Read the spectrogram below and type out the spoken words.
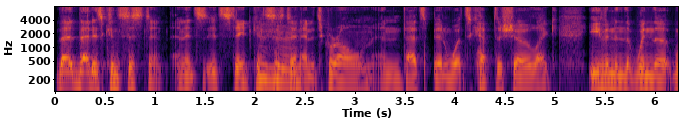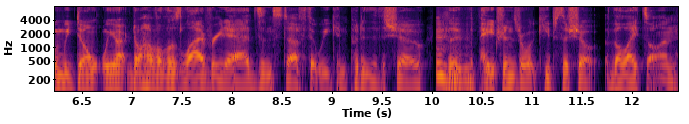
that that is consistent and it's it's stayed consistent mm-hmm. and it's grown and that's been what's kept the show like even in the when the when we don't we aren't, don't have all those live read ads and stuff that we can put into the show the mm-hmm. the patrons are what keeps the show the lights on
